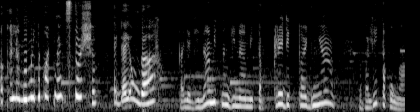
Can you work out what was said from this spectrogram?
akala mo may department store siya. Ay, gayong ga. Kaya ginamit ng ginamit ang credit card niya. Kabalita ko nga,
